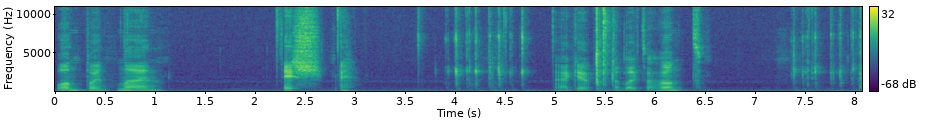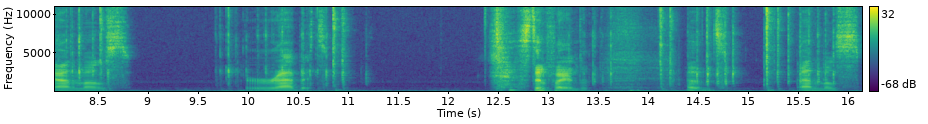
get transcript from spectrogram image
1.9 ish. okay, I'd like to hunt animals rabbit. Still failed. Hunt animals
